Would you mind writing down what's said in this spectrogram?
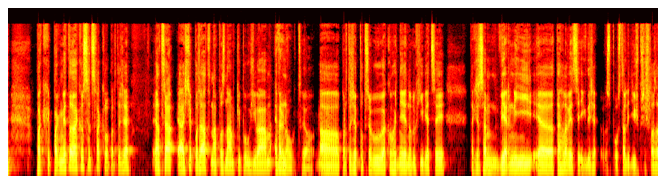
pak, pak mě to jako se cvaklo, protože já třeba, já ještě pořád na poznámky používám Evernote, jo, mm-hmm. a, protože potřebuju jako hodně jednoduché věci, takže jsem věrný uh, téhle věci, i když spousta lidí už přišla za,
